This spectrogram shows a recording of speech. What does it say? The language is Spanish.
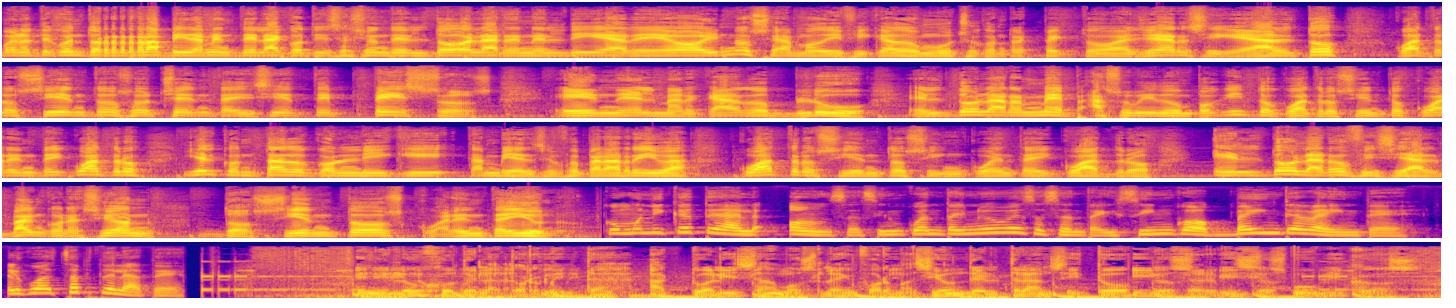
Bueno, te cuento rápidamente la cotización del dólar en el día de hoy. No se ha modificado mucho con respecto a ayer, sigue alto, 487 pesos en el mercado blue. El dólar MEP ha subido un poquito, 444, y el contado con liqui también se fue para arriba, 454. El dólar oficial Banco Nación, 241. Comunícate al 11 59 65 20 20. El WhatsApp de la T. En el ojo de la tormenta actualizamos la información del tránsito y los servicios públicos.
